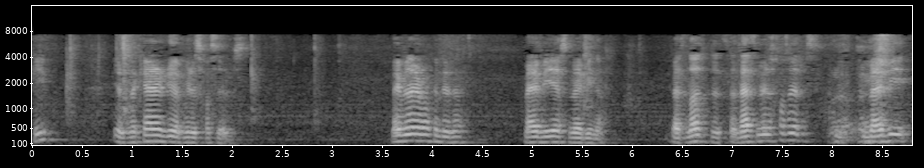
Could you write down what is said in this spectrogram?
keep, is the category of Midas Chasidus. Maybe not everyone can do that. Maybe yes, maybe no. But not that's Midas Chasidus. Maybe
